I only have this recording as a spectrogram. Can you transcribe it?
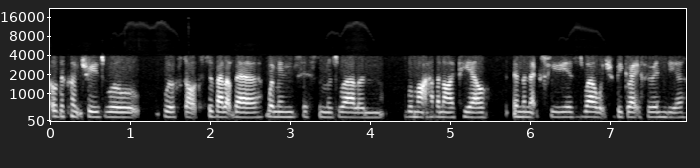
other countries will will start to develop their women's system as well, and we might have an IPL in the next few years as well, which would be great for India.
